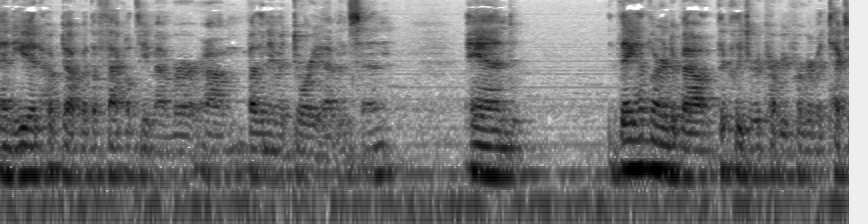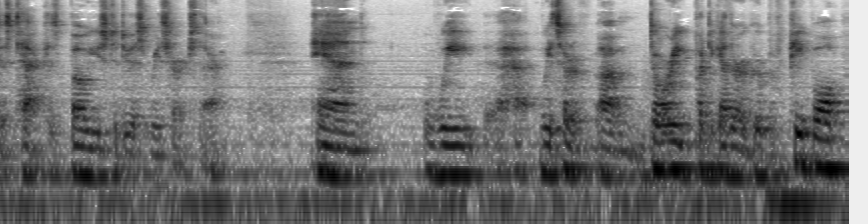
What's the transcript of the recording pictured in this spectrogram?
and he had hooked up with a faculty member um, by the name of Dory Evanson, and they had learned about the collegiate recovery program at Texas Tech because Bo used to do his research there, and we uh, we sort of um, Dory put together a group of people,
